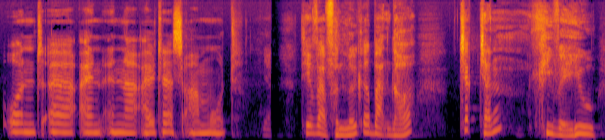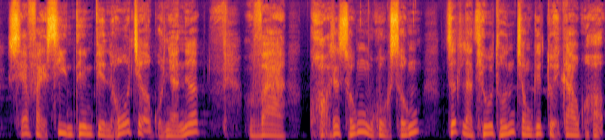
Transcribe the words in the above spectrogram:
und äh, ein, in einer Altersarmut. Thế và phần lớn các bạn đó chắc chắn khi về hưu sẽ phải xin thêm tiền hỗ trợ của nhà nước và họ sẽ sống một cuộc sống rất là thiếu thốn trong cái tuổi cao của họ.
